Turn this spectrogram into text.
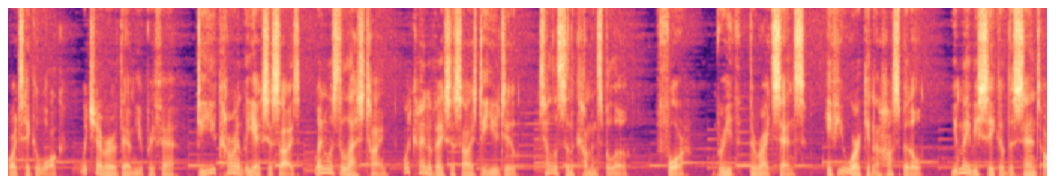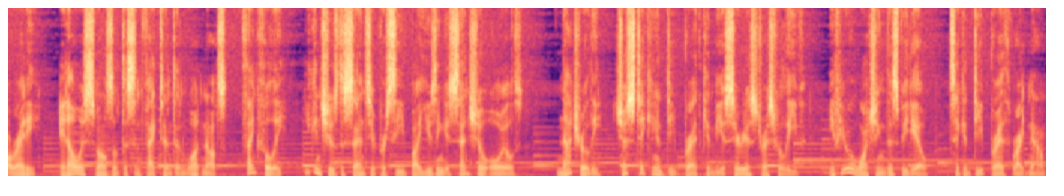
or take a walk, whichever of them you prefer. Do you currently exercise? When was the last time? What kind of exercise do you do? Tell us in the comments below. 4. Breathe the right scents. If you work in a hospital, you may be sick of the scent already. It always smells of disinfectant and whatnots. Thankfully, you can choose the scents you perceive by using essential oils. Naturally, just taking a deep breath can be a serious stress relief. If you are watching this video, take a deep breath right now.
